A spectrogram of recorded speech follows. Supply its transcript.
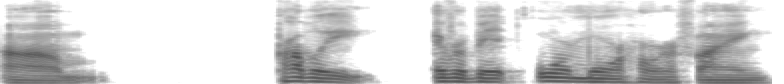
Um, probably every bit or more horrifying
